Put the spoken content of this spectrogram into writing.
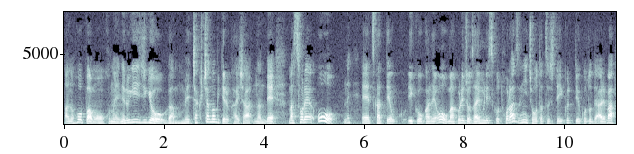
あのホープはもうこのエネルギー事業がめちゃくちゃ伸びてる会社なんで、まあ、それをね、えー、使っていくお金を、まあ、これ以上財務リスクを取らずに調達していくっていうことであれば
